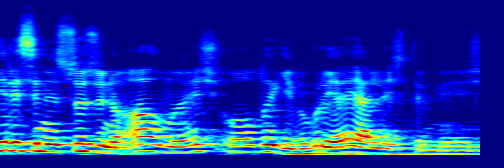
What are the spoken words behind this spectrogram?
Birisinin sözünü almış, olduğu gibi buraya yerleştirmiş.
